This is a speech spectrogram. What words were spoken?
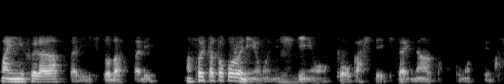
まあ、インフラだったり人だったり、まあ、そういったところに主に資金を投下していきたいなと思っています。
